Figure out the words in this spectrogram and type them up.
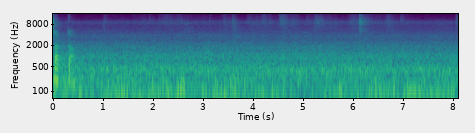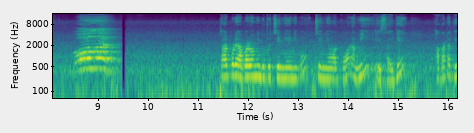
চারটা। তারপরে আবারও আমি দুটো চেন নিয়ে নিব। চেন নেওয়ার পর আমি এ সাইডে ফাঁকাটাতে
